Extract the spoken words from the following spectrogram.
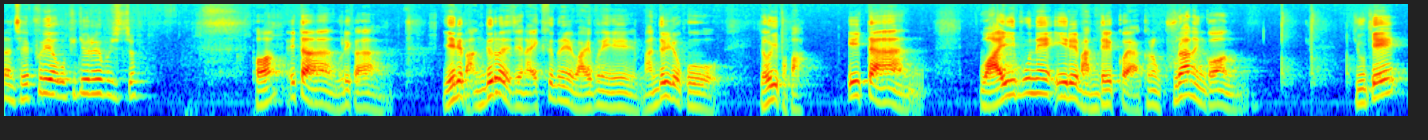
일단 제프리하고 비교를 해보시죠. 봐봐. 일단 우리가 얘를 만들어야 되잖아. x분의 1, y분의 1 만들려고 여기 봐봐. 일단 y분의 1을 만들 거야. 그럼 9라는 건 6에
